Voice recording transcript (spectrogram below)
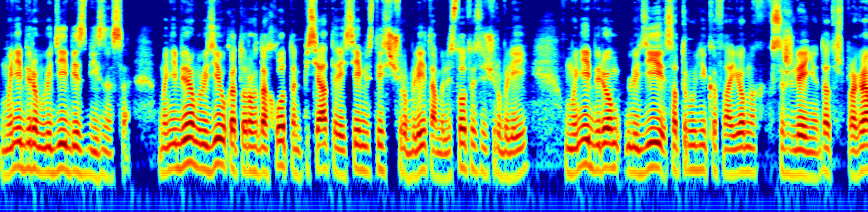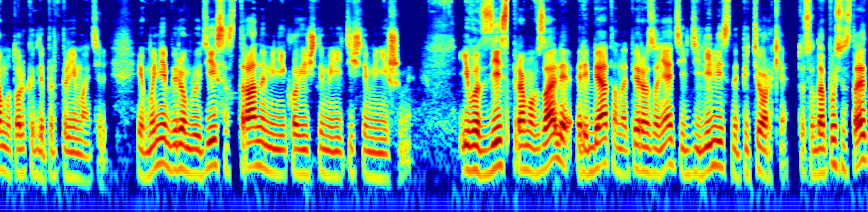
мы не берем людей без бизнеса, мы не берем людей, у которых доход там 50 или 70 тысяч рублей, там, или 100 тысяч рублей, мы не берем людей, сотрудников наемных, к сожалению, да, потому что программа только для предпринимателей. И мы не берем людей со странными, неэкологичными, неэтичными нишами. И вот здесь прямо в зале ребята на первом занятии делились на пятерки. То есть, вот, допустим, стоит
